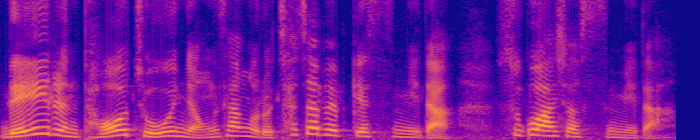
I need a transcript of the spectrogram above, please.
내일은 더 좋은 영상으로 찾아뵙겠습니다. 수고하셨습니다.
